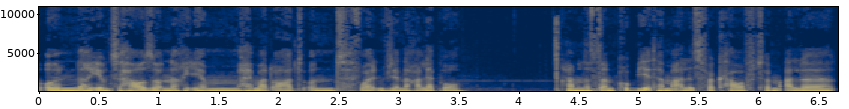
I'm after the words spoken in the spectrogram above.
Und nach ihrem Zuhause und nach ihrem Heimatort und wollten wieder nach Aleppo haben das dann probiert, haben alles verkauft, haben alle,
